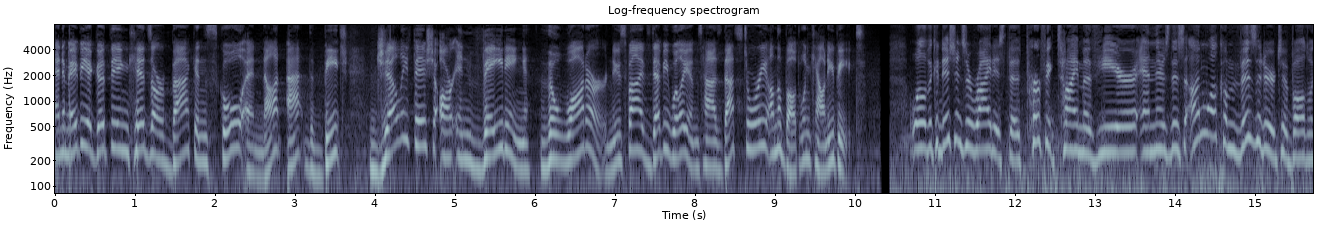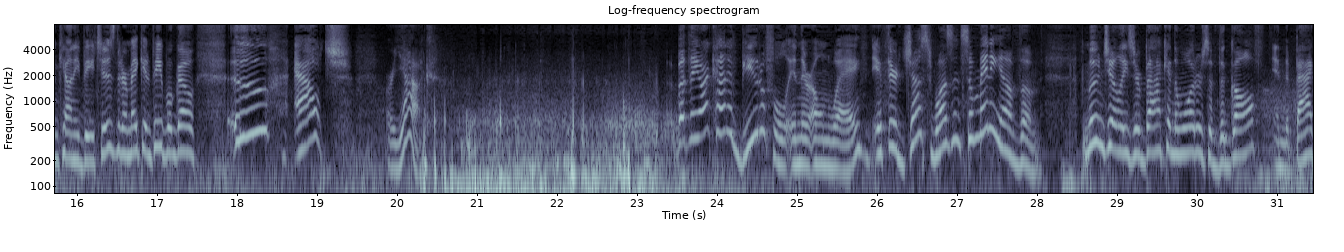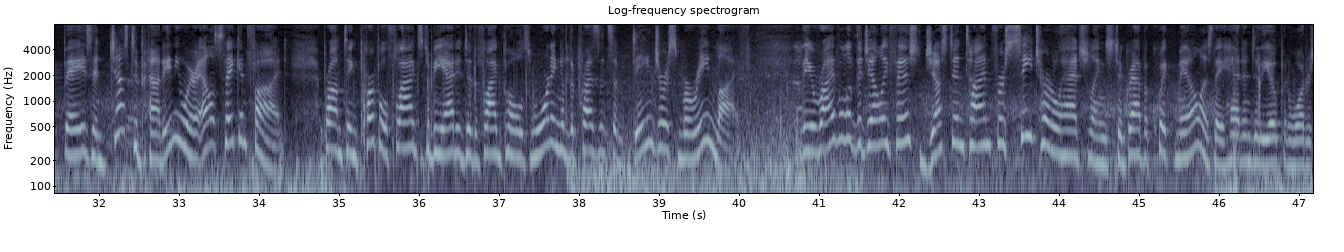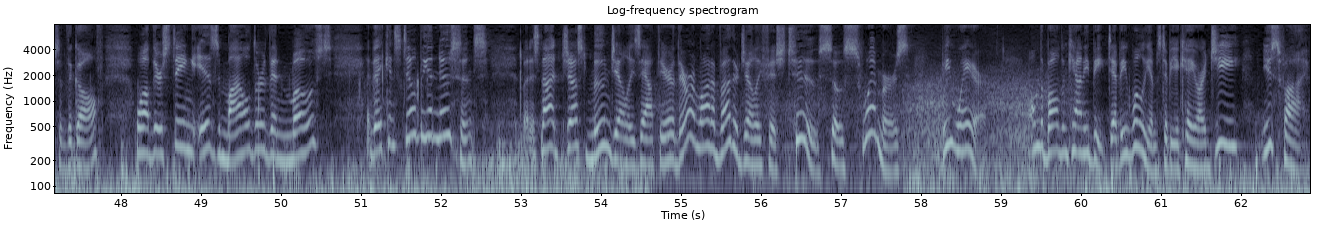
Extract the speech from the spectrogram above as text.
And it may be a good thing kids are back in school and not at the beach. Jellyfish are invading the water. News 5's Debbie Williams has that story on the Baldwin County beat. Well, the conditions are right. It's the perfect time of year, and there's this unwelcome visitor to Baldwin County beaches that are making people go, ooh, ouch, or yuck. But they are kind of beautiful in their own way, if there just wasn't so many of them. Moon jellies are back in the waters of the Gulf, in the back bays, and just about anywhere else they can find, prompting purple flags to be added to the flagpoles warning of the presence of dangerous marine life. The arrival of the jellyfish just in time for sea turtle hatchlings to grab a quick meal as they head into the open waters of the Gulf. While their sting is milder than most, they can still be a nuisance. But it's not just moon jellies out there. There are a lot of other jellyfish too, so swimmers, beware. On the Baldwin County beat, Debbie Williams, WKRG, News 5.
